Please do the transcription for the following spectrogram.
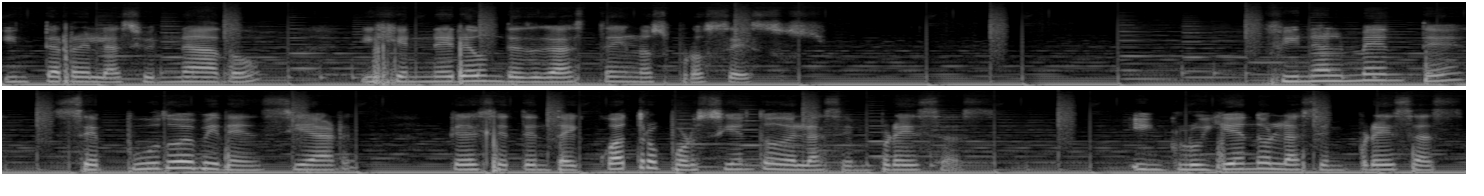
interrelacionado y genere un desgaste en los procesos. Finalmente, se pudo evidenciar que el 74% de las empresas, incluyendo las empresas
